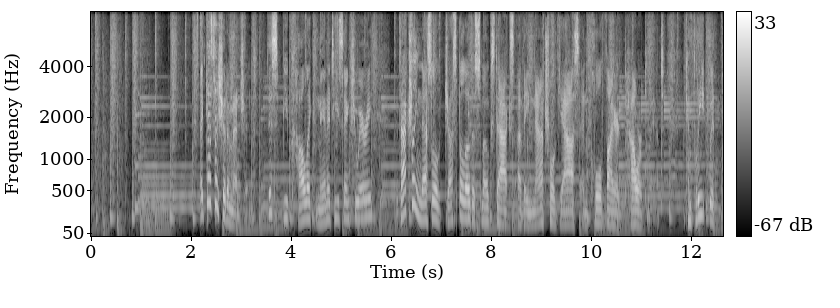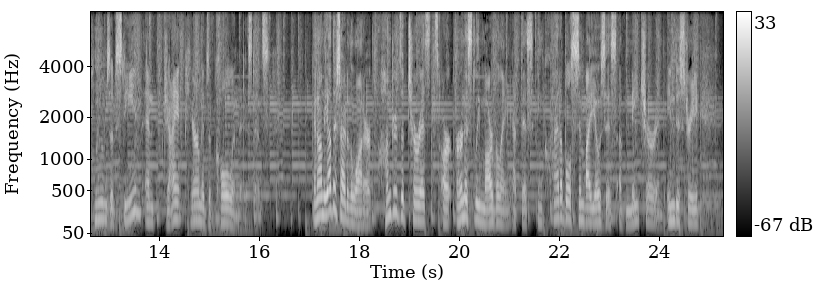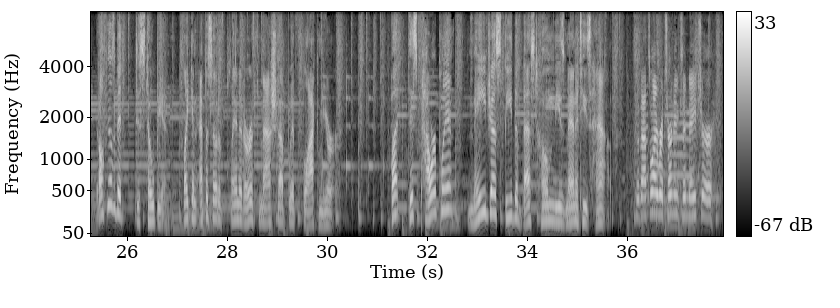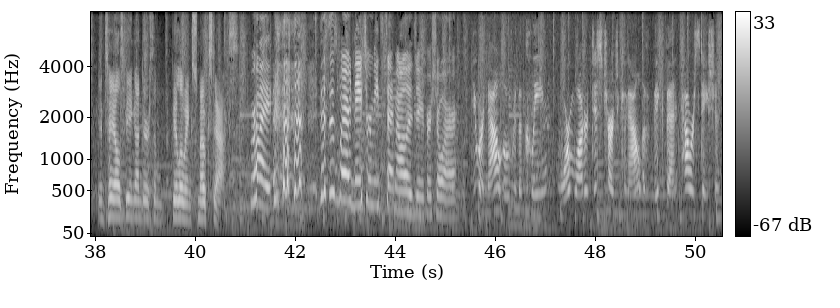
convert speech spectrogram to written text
I guess I should have mentioned this bucolic manatee sanctuary. It's actually nestled just below the smokestacks of a natural gas and coal fired power plant, complete with plumes of steam and giant pyramids of coal in the distance. And on the other side of the water, hundreds of tourists are earnestly marveling at this incredible symbiosis of nature and industry. It all feels a bit dystopian, like an episode of Planet Earth mashed up with Black Mirror. But this power plant may just be the best home these manatees have. So that's why returning to nature entails being under some billowing smokestacks. Right. this is where nature meets technology for sure. You are now over the clean, warm water discharge canal of Big Bend Power Station,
